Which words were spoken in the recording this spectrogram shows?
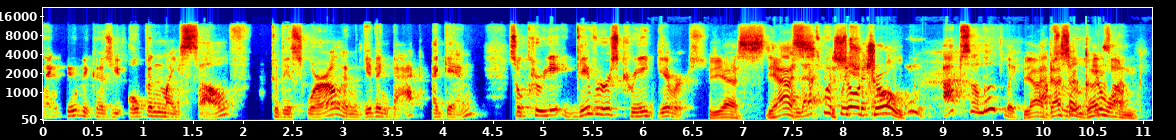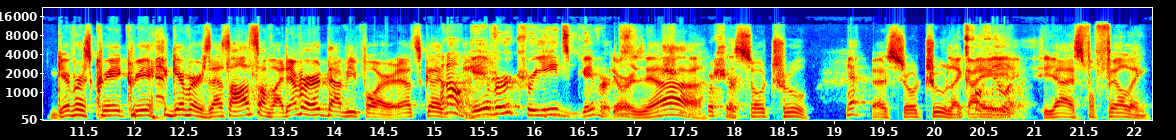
thank you because you opened myself to this world and giving back again. So create givers create givers. Yes, yes, and that's what it's we so should true. Do. Absolutely. Yeah, Absolutely. that's a good so, one. Givers create create givers. That's awesome. I never heard that before. That's good. No, giver creates givers. Givers, yeah, sure. that's so true. Yeah, that's so true. Like I, yeah, it's fulfilling,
